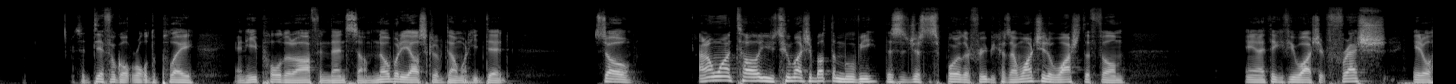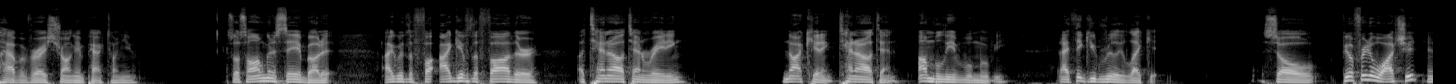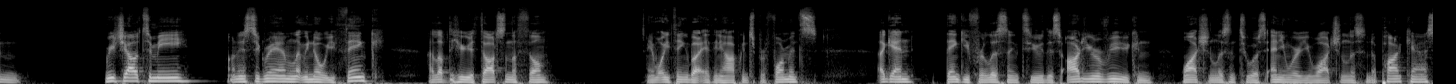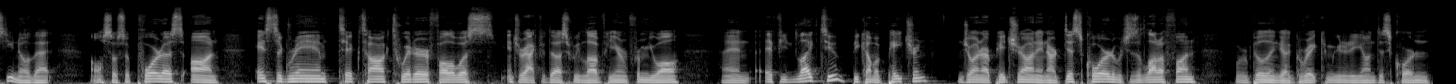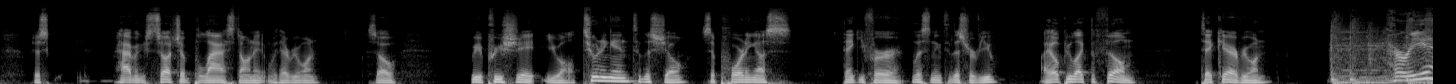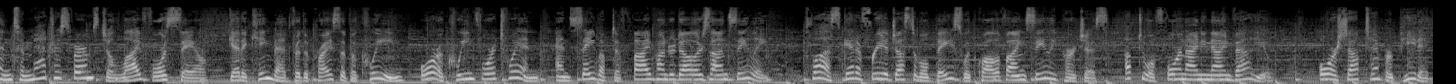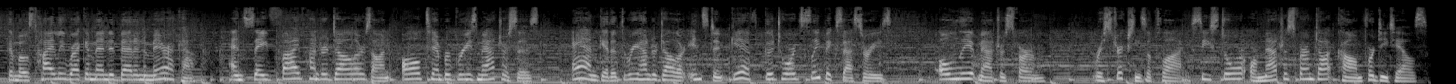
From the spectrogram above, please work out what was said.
It's a difficult role to play, and he pulled it off and then some. Nobody else could have done what he did. So, I don't want to tell you too much about the movie. This is just spoiler free because I want you to watch the film. And I think if you watch it fresh, it'll have a very strong impact on you. So that's all I'm going to say about it. I give the fa- I give the father a 10 out of 10 rating. Not kidding, 10 out of 10. Unbelievable movie, and I think you'd really like it. So feel free to watch it and reach out to me on Instagram. Let me know what you think. I'd love to hear your thoughts on the film and what you think about Anthony Hopkins' performance. Again, thank you for listening to this audio review. You can watch and listen to us anywhere you watch and listen to podcasts. You know that. Also, support us on Instagram, TikTok, Twitter. Follow us, interact with us. We love hearing from you all. And if you'd like to become a patron, join our Patreon and our Discord, which is a lot of fun. We're building a great community on Discord and just having such a blast on it with everyone. So we appreciate you all tuning in to the show, supporting us. Thank you for listening to this review. I hope you like the film. Take care, everyone. Hurry in to Mattress Firm's July 4th sale. Get a king bed for the price of a queen or a queen for a twin and save up to $500 on Sealy. Plus, get a free adjustable base with qualifying Sealy purchase up to a 499 value. Or shop Tempur-Pedic, the most highly recommended bed in America, and save $500 on all Tempur-Breeze mattresses and get a $300 instant gift good towards sleep accessories. Only at Mattress Firm. Restrictions apply. See store or mattressfirm.com for details.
